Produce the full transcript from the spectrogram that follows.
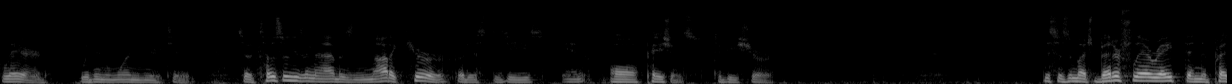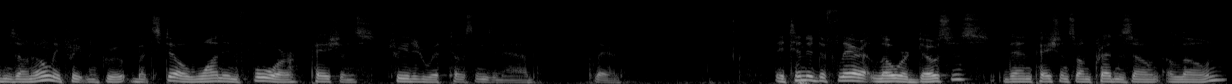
flared within one year, too. So, tocilizumab is not a cure for this disease in all patients, to be sure. This is a much better flare rate than the prednisone only treatment group, but still, one in four patients treated with tocilizumab flared. They tended to flare at lower doses than patients on prednisone alone,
